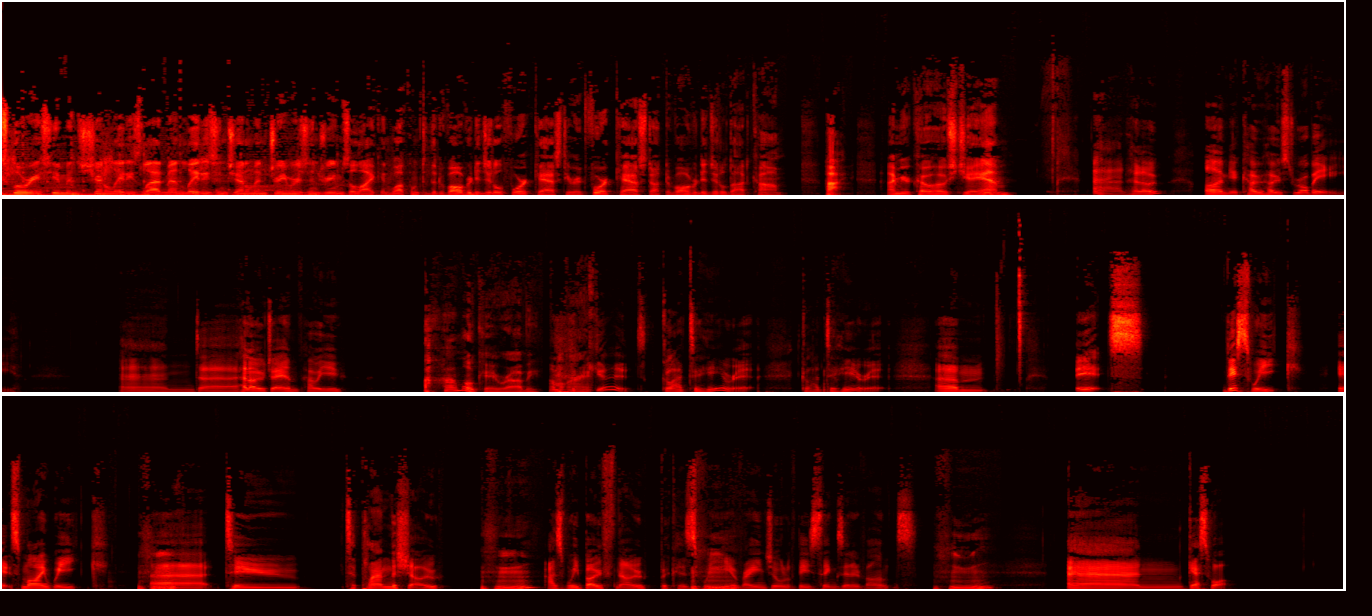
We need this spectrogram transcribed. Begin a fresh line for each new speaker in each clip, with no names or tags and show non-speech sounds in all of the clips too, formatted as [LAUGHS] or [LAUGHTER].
Greetings, glorious humans, gentle ladies, ladmen, ladies and gentlemen, dreamers and dreams alike, and welcome to the Devolver Digital Forecast here at forecast.devolverdigital.com. Hi, I'm your co-host JM.
And hello, I'm your co-host Robbie. And uh, hello, JM. How are you?
I'm okay, Robbie. I'm all right. [LAUGHS]
Good. Glad to hear it. Glad to hear it. Um, it's this week. It's my week uh, to to plan the show,
Hmm.
as we both know, because we
Mhm.
arrange all of these things in advance.
Hmm.
And guess what?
